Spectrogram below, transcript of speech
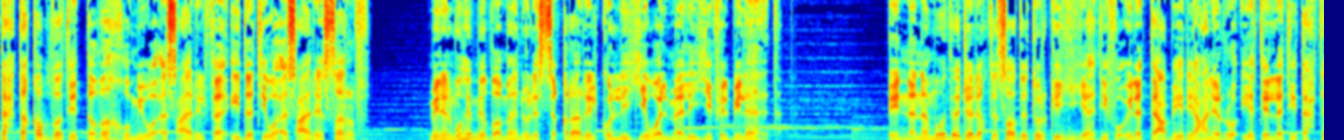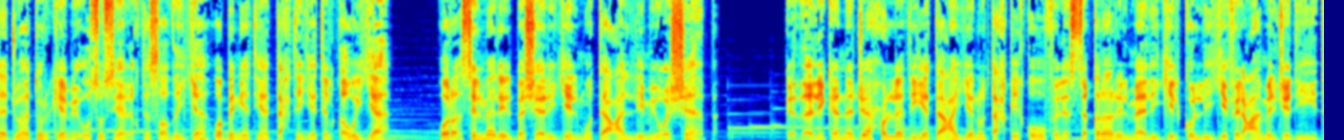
تحت قبضة التضخم وأسعار الفائدة وأسعار الصرف. من المهم ضمان الاستقرار الكلي والمالي في البلاد. إن نموذج الاقتصاد التركي يهدف إلى التعبير عن الرؤية التي تحتاجها تركيا بأسسها الاقتصادية وبنيتها التحتية القوية ورأس المال البشري المتعلم والشاب. كذلك النجاح الذي يتعين تحقيقه في الاستقرار المالي الكلي في العام الجديد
